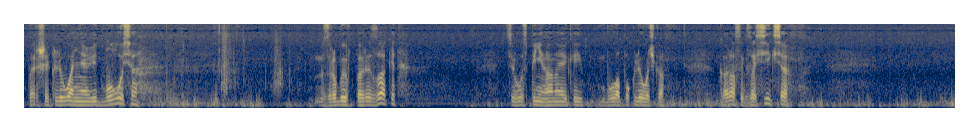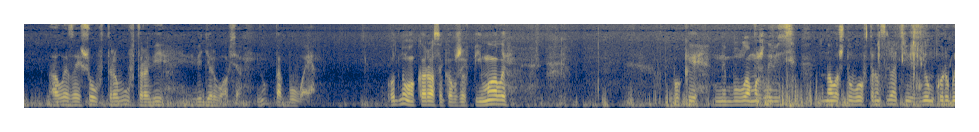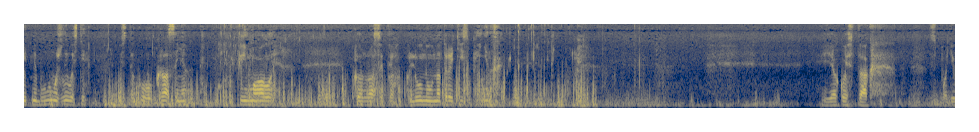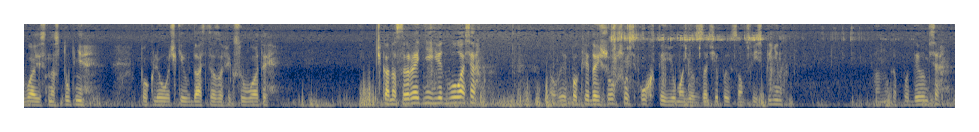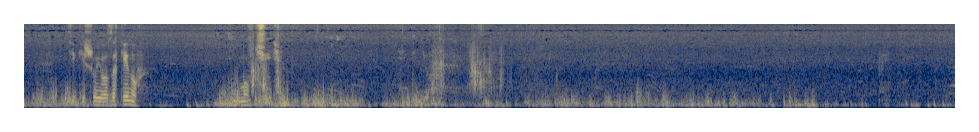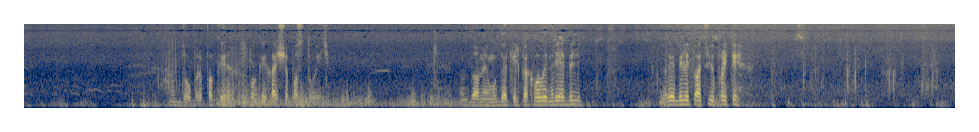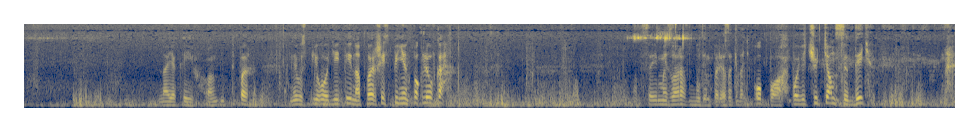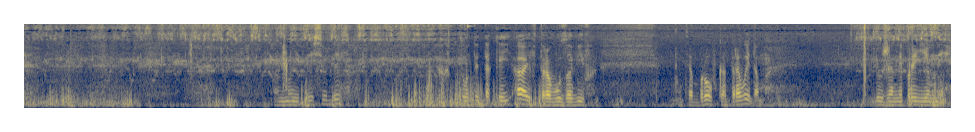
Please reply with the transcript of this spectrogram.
Перше клювання відбулося. Зробив перезакид цього спінінга, на який була покльовочка. Карасик засікся, але зайшов в траву, в траві відірвався. Ну, так буває. Одного карасика вже впіймали. Поки не була можливість налаштовував трансляцію, зйомку робити не було можливості. Ось такого красення впіймали. Карасика клюнув на третій спінінг. Якось так. Сподіваюсь, наступні покльовочки вдасться зафіксувати. Чка на середній відбулася, але поки дійшов щось, ух ти, йо-моє, зачепив сам свій спінінг. А ну-ка подивимося. Тільки що його закинув. Мовчить. Ну добре, поки, поки хай ще постоїть. Дане йому декілька хвилин реабілі... реабілітацію пройти. На який тепер не успів одійти на перший спінінг покльовка. Оце ми зараз будемо перезакидати. Опа, по відчуттям сидить. А ну йди сюди. Хто ти такий? Ай, в траву завів. Ця бровка трави там дуже неприємний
